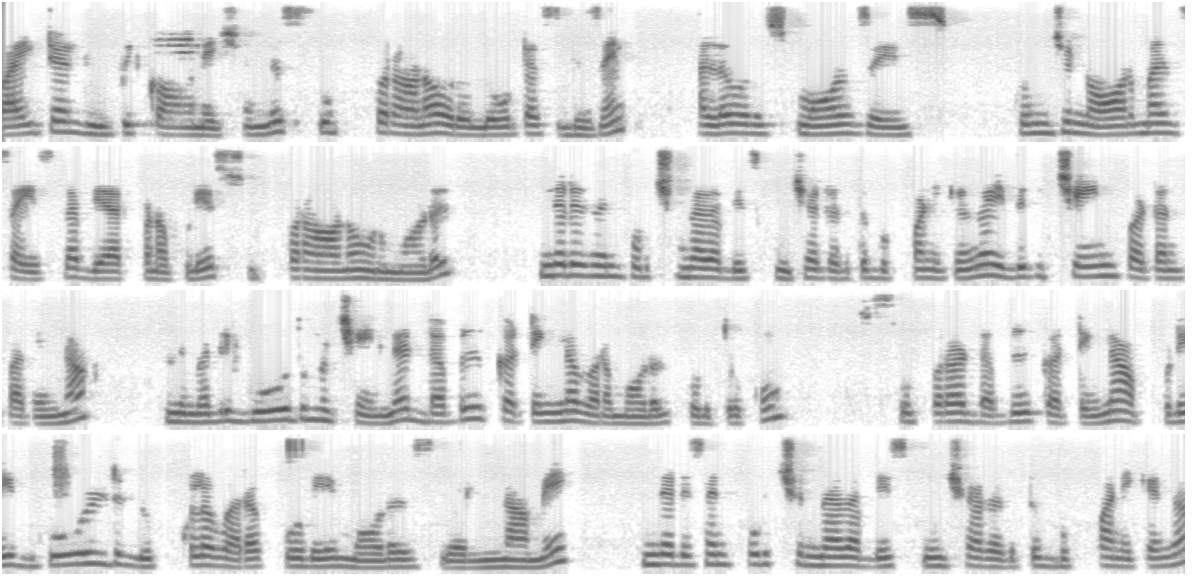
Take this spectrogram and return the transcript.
ஒயிட் அண்ட் ரூபி காம்பினேஷனில் சூப்பரான ஒரு லோட்டஸ் டிசைன் அதில் ஒரு ஸ்மால் சைஸ் கொஞ்சம் நார்மல் சைஸில் வியர் பண்ணக்கூடிய சூப்பரான ஒரு மாடல் இந்த டிசைன் பிடிச்சிருந்தா அதை அப்படியே ஸ்க்ரீன்ஷாட் எடுத்து புக் பண்ணிக்கோங்க. இதுக்கு செயின் பட்டன் பார்த்தீங்கன்னா இந்த மாதிரி கோதுமை செயினில் டபுள் கட்டிங்கில் வர மாடல் கொடுத்துருக்கோம். சூப்பராக டபுள் கட்டிங்கில் அப்படியே கோல்டு லுக்கில் வரக்கூடிய மாடல்ஸ் எல்லாமே இந்த டிசைன் பிடிச்சிருந்தா அதை அப்படியே ஸ்கிரீன்ஷாட் எடுத்து புக் பண்ணிக்கோங்க.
